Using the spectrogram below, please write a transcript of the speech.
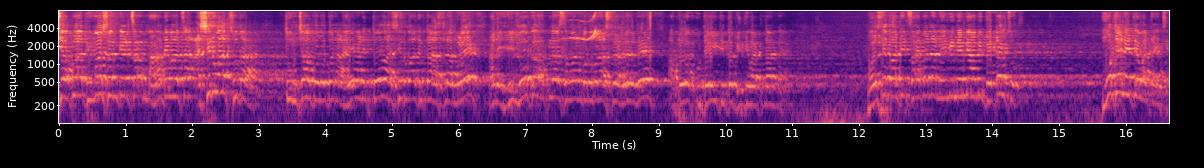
जे आपला भीमाशंकरचा महादेवाचा आशीर्वाद सुद्धा तुमच्या बरोबर आहे आणि तो आशीर्वाद इथं असल्यामुळे आणि ही लोक आपल्या समांबरोबर असल्यामुळे आपल्याला कुठेही तिथं भीती वाटणार नाही. वळसे पाटील साहेबांना नेहमी नेहमी आम्ही भेटायचो. मोठे नेते वाटायचे.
